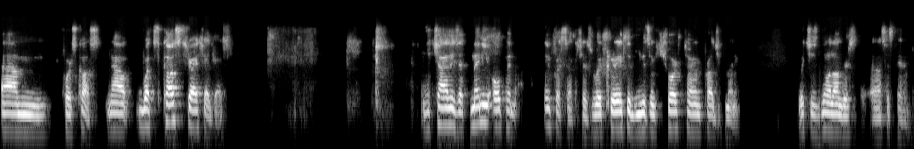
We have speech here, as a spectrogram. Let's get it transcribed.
um, for SCOSS. Now, what SCOSS tries to address the challenge that many open infrastructures were created using short-term project money, which is no longer uh, sustainable.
